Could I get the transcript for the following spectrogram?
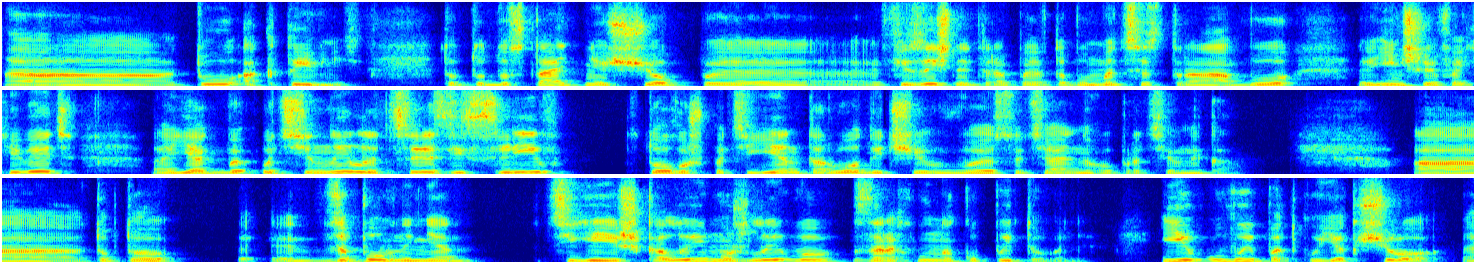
а, ту активність. Тобто достатньо, щоб е, фізичний терапевт або медсестра, або інший фахівець е, якби оцінили це зі слів того ж пацієнта, родичів е, соціального працівника. А, Тобто заповнення цієї шкали можливо за рахунок опитування. І у випадку, якщо е,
